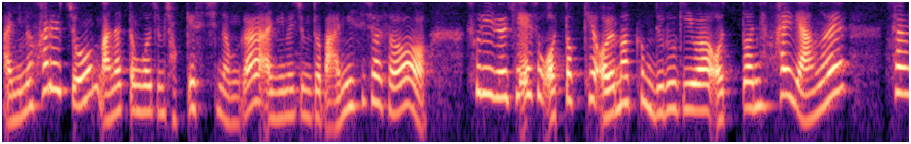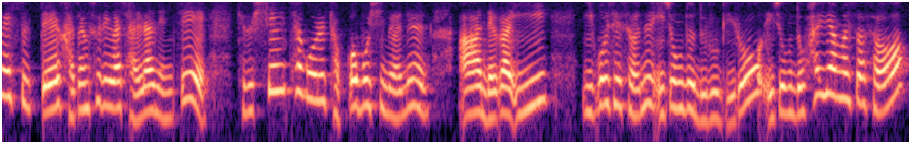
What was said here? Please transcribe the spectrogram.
아니면 활을 좀 많았던 거 좀 적게 쓰시던가 아니면 좀 더 많이 쓰셔서 소리를 계속 어떻게 얼마큼 누르기와 어떤 활 양을 사용했을 때 가장 소리가 잘 나는지 계속 시행착오를 겪어보시면은 아 내가 이 이곳에서는 이 정도 누르기로 이 정도 활량을 써서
